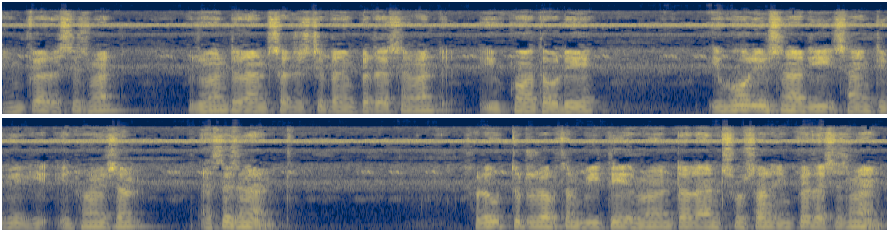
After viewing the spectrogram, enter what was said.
impact assessment, environmental and statistical impact assessment, তারপরে ইভোলিউশনারি সায়েন্টিফিক ইনফরমেশন অ্যাসেসমেন্ট সঠিক উত্তরটির অপশন বিতে environmental and social impact assessment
